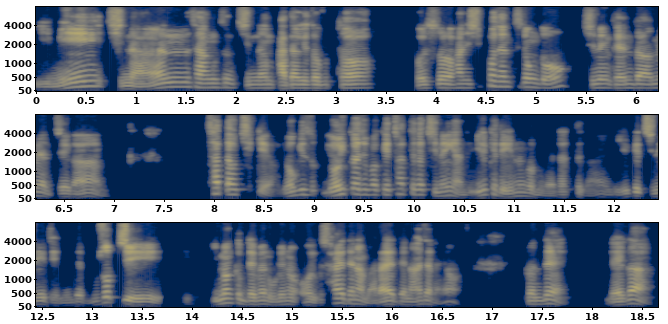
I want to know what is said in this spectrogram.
이미 지난 상승 지난 바닥에서부터 벌써 한 10% 정도 진행된 다음에 제가 샀다고 칠게요. 여기서 여기까지밖에 차트가 진행이 안 돼. 이렇게 돼 있는 겁니다. 차트가 이렇게 진행이 됐는데 무섭지. 이만큼 되면 우리는 어 이거 사야 되나 말아야 되나 하잖아요. 그런데 내가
